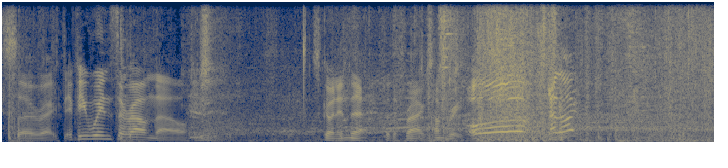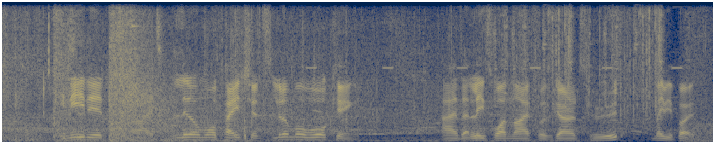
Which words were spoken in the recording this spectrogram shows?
So wrecked. If he wins the round now. It's going in there for the frags. Hungry. Oh, hello. He needed right, a little more patience, a little more walking, and at least one knife was guaranteed. Maybe both.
